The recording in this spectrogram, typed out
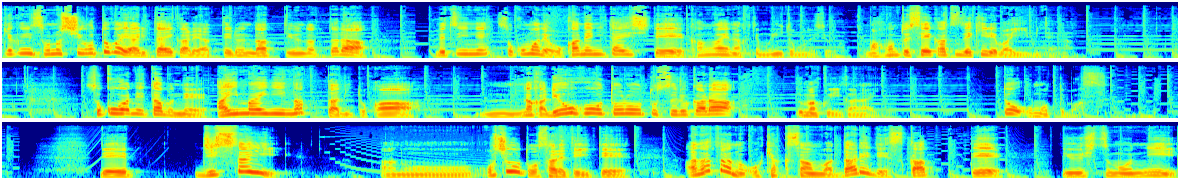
逆にその仕事がやりたいからやってるんだっていうんだったら別にねそこまでお金に対して考えなくてもいいと思うんですよ。まあ本当に生活できればいいみたいな。そこがね多分ね曖昧になったりとか、うん、なんか両方取ろうとするからうまくいかないと思ってます。で実際あのー、お仕事をされていてあなたのお客さんは誰ですかっていう質問に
